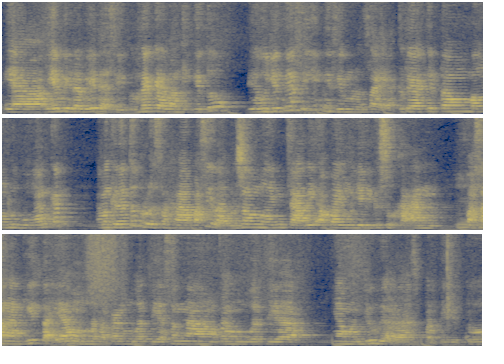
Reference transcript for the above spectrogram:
ya ya beda-beda sih. Maksudnya kayak Bang Kiki itu ya wujudnya sih ini sih menurut saya. Ketika kita membangun hubungan kan emang kita tuh berusaha pasti lah berusaha mencari apa yang menjadi kesukaan Hmm. pasangan kita ya. Membuat apa yang membuat dia senang apa yang membuat dia nyaman juga lah seperti itu.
